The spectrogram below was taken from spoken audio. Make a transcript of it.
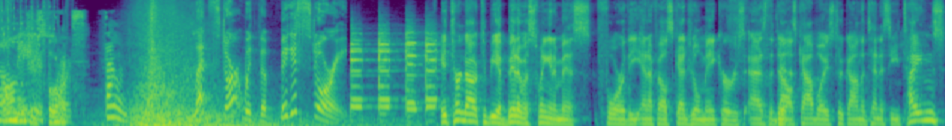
all major sports. Found. Let's start with the biggest story. It turned out to be a bit of a swing and a miss for the NFL schedule makers as the Dallas yeah. Cowboys took on the Tennessee Titans.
